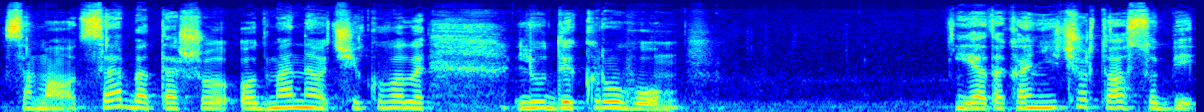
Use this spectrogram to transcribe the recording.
сама від себе, те, що від мене очікували люди кругом. Я така ні чорта собі.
